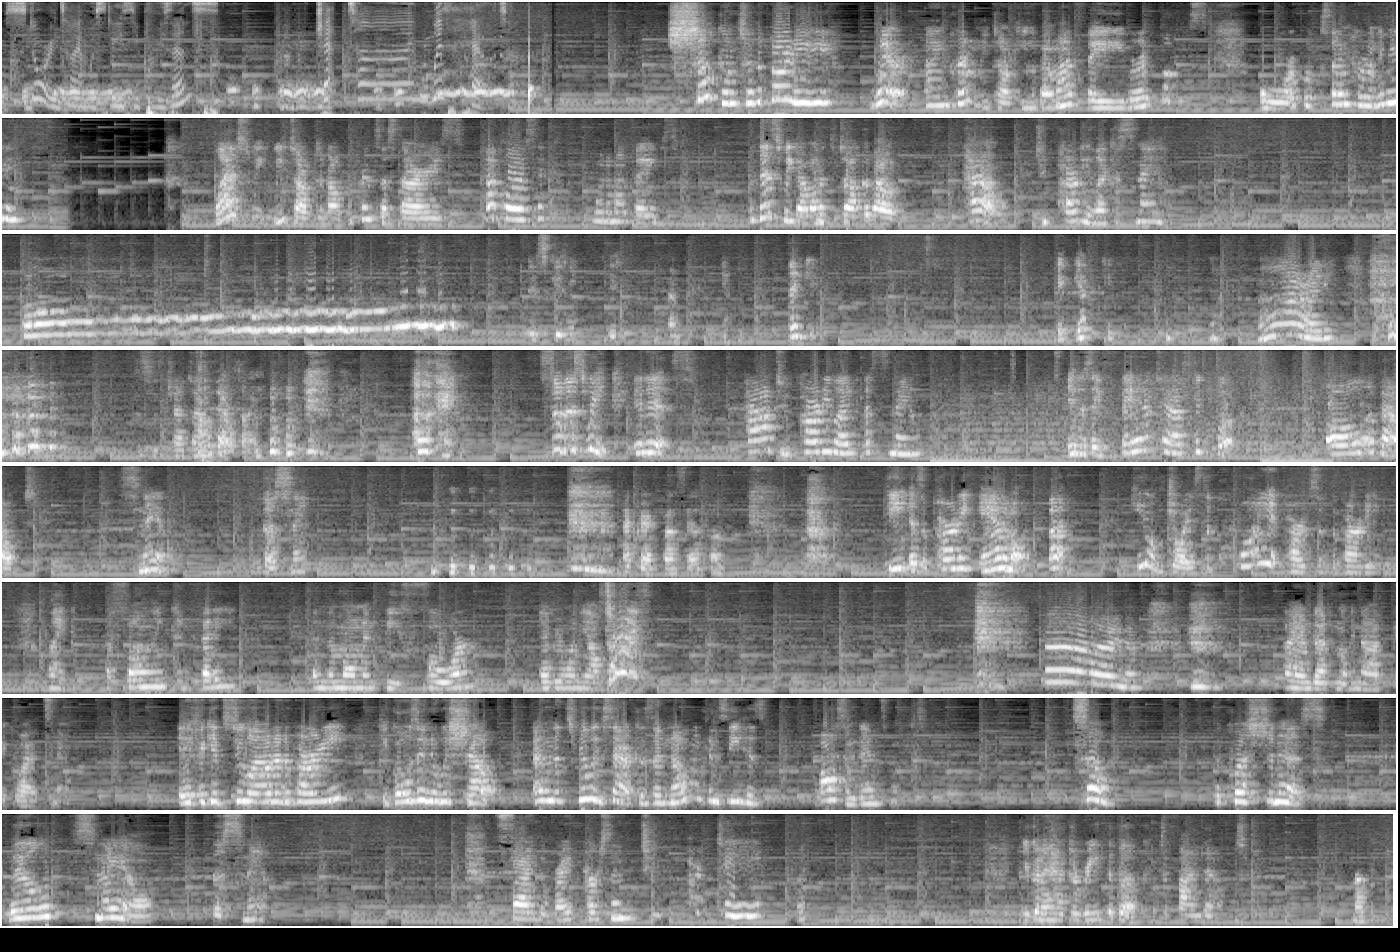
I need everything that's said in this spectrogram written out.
Storytime with Stacey presents Chat Time with Helta. Welcome to the party, where I'm currently talking about my favorite books, or books that I'm currently reading. Last week we talked about The Princess Diaries, a classic, one of my faves. But this week I wanted to talk about how to party like a snail. Oh, excuse me, excuse me. Um, yeah, thank you. Yep, keep yeah, Alrighty. this is chat time with time. okay, so this week it is How to Party Like a Snail. It is a fantastic book all about Snail the snake. I cracked myself up. He is a party animal, but he enjoys the quiet parts of the party, like the falling confetti and the moment before everyone yells, Surprise! oh, ah, I know. I am definitely not a quiet snail. If it gets too loud at a party, he goes into his shell. And it's really sad because then no one can see his awesome dance moves. So, the question is, will Snail, the snail, find the right person to party with? You're gonna have to read the book to find out. Okay.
